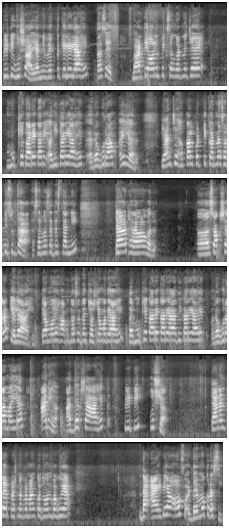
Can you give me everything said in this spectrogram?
पी टी उषा यांनी व्यक्त केलेले आहे. तसेच भारतीय ऑलिम्पिक संघटनेचे मुख्य कार्यकारी अधिकारी आहेत रघुराम अय्यर. यांची हकालपट्टी करण्यासाठी सुद्धा सर्व सदस्यांनी त्या ठरावावर स्वाक्षऱ्या केल्या आहेत. त्यामुळे हा मुद्दा सध्या चर्चेमध्ये आहे. तर मुख्य कार्यकारी अधिकारी आहेत रघुराम अय्यर आणि अध्यक्ष आहेत पी टी उषा. त्यानंतर प्रश्न क्रमांक दोन बघूया. द आयडिया ऑफ डेमोक्रेसी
